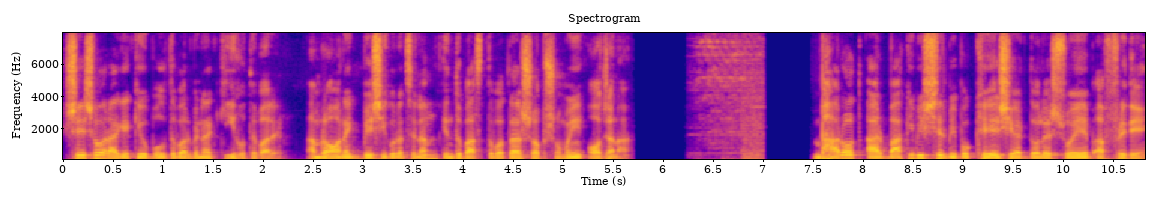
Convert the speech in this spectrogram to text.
শেষ হওয়ার আগে কেউ বলতে পারবে না কি হতে পারে। আমরা অনেক বেশি করেছিলাম, কিন্তু বাস্তবতা সবসময়ই অজানা। ভারত আর বাকি বিশ্বের বিপক্ষে এশিয়ার দলের শোয়েব আফ্রিদি।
